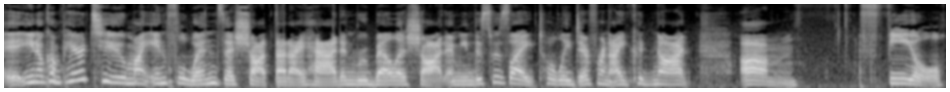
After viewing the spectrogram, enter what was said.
you know, compared to my influenza shot that I had and rubella shot, I mean, this was like totally different. I could not, um, feel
